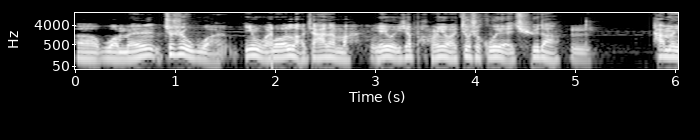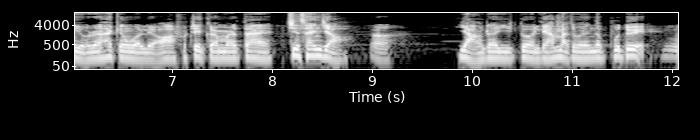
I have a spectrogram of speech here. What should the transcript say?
呃，我们就是我，因为我我老家的嘛，嗯也有一些朋友就是古冶区的，嗯他们有人还跟我聊啊，说这哥们儿在金三角嗯养着一个两百多人的部队，嗯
